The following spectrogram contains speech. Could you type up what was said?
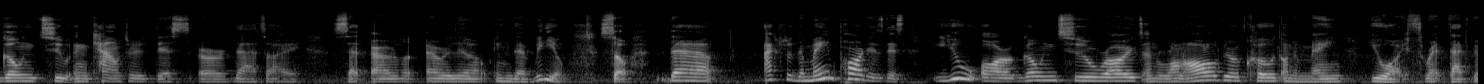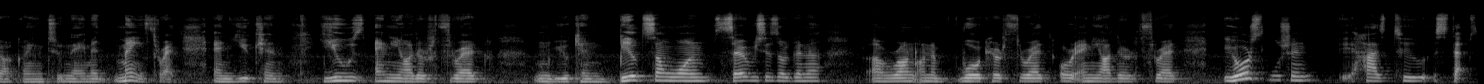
going to encounter this error that I said earlier in the video. So the actually the main part is this you are going to write and run all of your code on the main UI thread that we are going to name it main thread. And you can use any other thread. You can build someone services are gonna uh, run on a worker thread or any other thread. Your solution has two steps.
